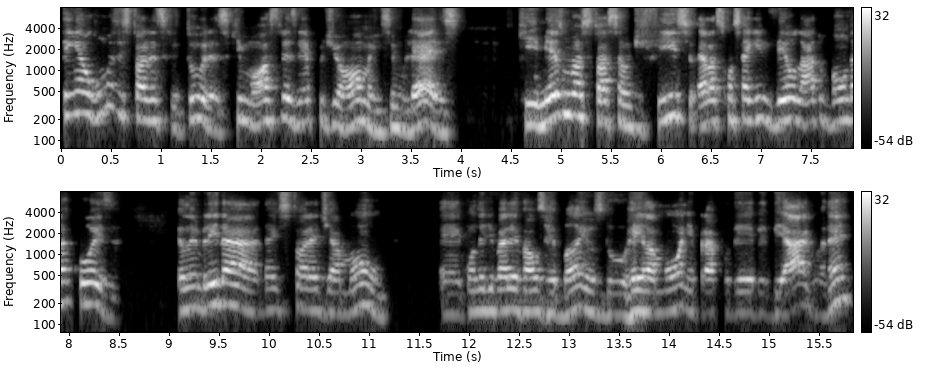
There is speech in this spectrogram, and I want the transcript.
tem algumas histórias nas escrituras que mostram exemplo de homens e mulheres que, mesmo numa situação difícil, elas conseguem ver o lado bom da coisa. Eu lembrei da, da história de Amon, é, quando ele vai levar os rebanhos do rei Lamone para poder beber água, né?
